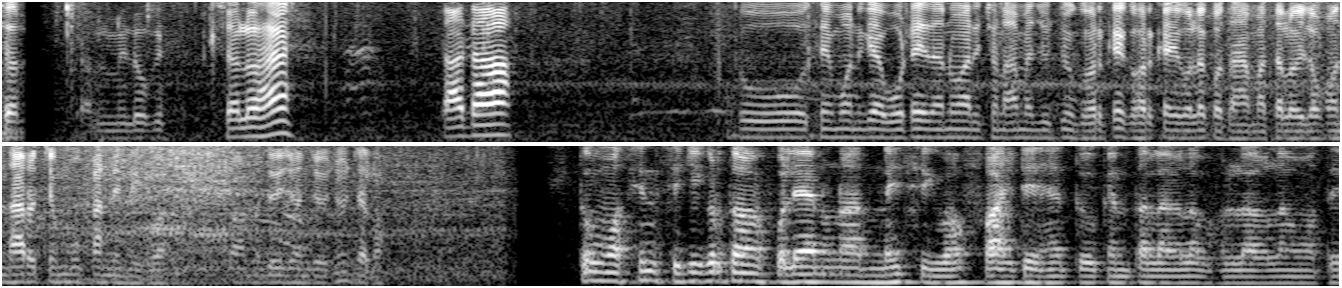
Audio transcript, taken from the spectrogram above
चल। कल मिलोगे चलो है। टाटा। तो से मन के गोटे નામે જોજો आम जो घर के घर के गले कथा એ લોકો अंधार છે મું કાન નહીં દેખવા તો અમે દોઈ જણ तो मशीन सीखी कर तो हम फले अनुनार नहीं सीखबा फ़र्स्ट डे है तो केनता लागला भल लागला मते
